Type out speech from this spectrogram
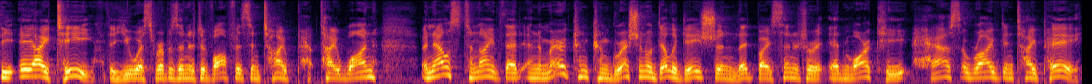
The AIT, the U.S. Representative Office in tai Taiwan, announced tonight that an American congressional delegation led by Senator Ed Markey has arrived in Taipei.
